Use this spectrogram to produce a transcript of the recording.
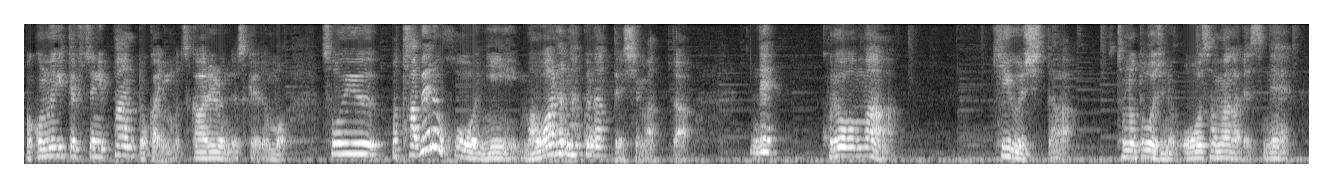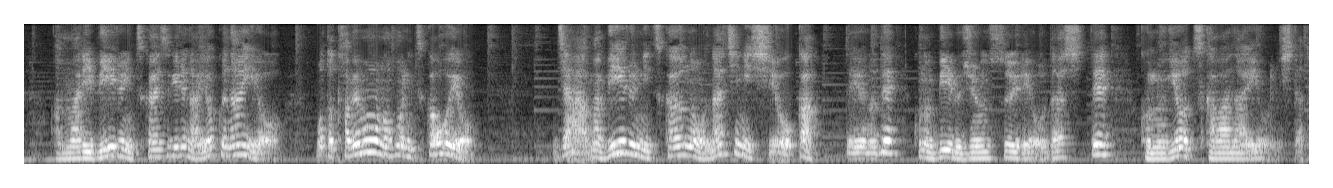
まあ、小麦って普通にパンとかにも使われるんですけれども、そういう、まあ、食べる方に回らなくなってしまった。でこれをまあ危惧したその当時の王様がですねあんまりビールに使いすぎるのは良くないよもっと食べ物の方に使おうよじゃあまあビールに使うのをなしにしようかっていうのでこのビール純粋例を出して小麦を使わないようにしたと、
